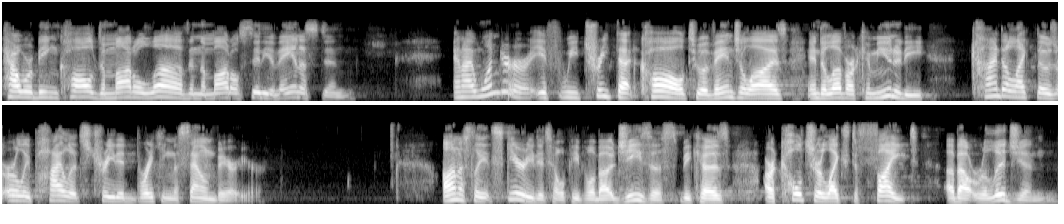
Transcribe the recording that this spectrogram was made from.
how we're being called to model love in the model city of Anniston. And I wonder if we treat that call to evangelize and to love our community kind of like those early pilots treated breaking the sound barrier. Honestly, it's scary to tell people about Jesus because our culture likes to fight about religion.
